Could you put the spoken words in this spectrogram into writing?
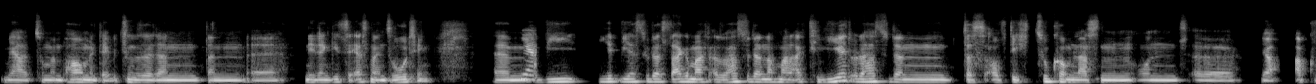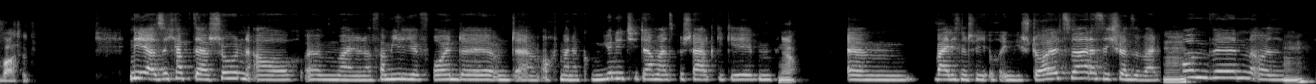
ja, zum Empowerment Day, beziehungsweise dann, dann äh, nee, dann geht es ja erstmal ins Voting. Ähm, ja. wie, wie, wie, hast du das da gemacht? Also hast du dann nochmal aktiviert oder hast du dann das auf dich zukommen lassen und äh, ja, abgewartet? Nee, also ich habe da schon auch ähm, meiner Familie, Freunde und ähm, auch meiner Community damals Bescheid gegeben. Ja. Ähm, weil ich natürlich auch irgendwie stolz war, dass ich schon so weit mhm. gekommen bin. Und mhm.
